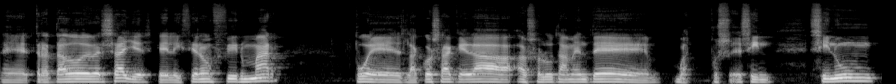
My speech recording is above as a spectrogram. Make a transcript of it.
eh, Tratado de Versalles que le hicieron firmar, pues la cosa queda absolutamente, bueno, pues eh, sin, sin un,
